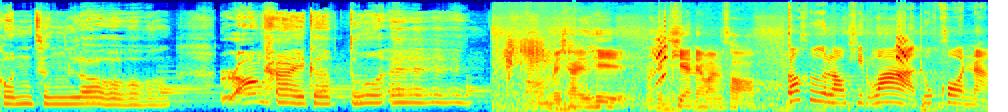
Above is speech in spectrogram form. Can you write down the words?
คนทั้งโลก ร้องไห้กับตัวเองอ๋อ ไม่ใช่พี่หมายถึงเครียดในวันสอบ ก็คือเราคิดว่าทุกคนน่ะ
